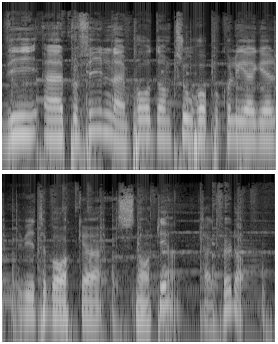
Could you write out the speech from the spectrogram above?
Vi är Profilerna, en podd om tro, hopp och kollegor. Vi är tillbaka snart igen. Tack för idag.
